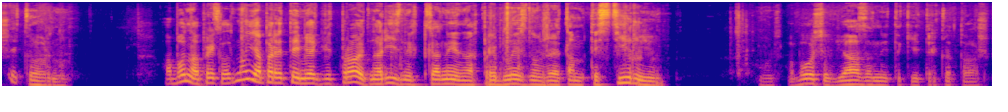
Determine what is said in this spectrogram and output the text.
Шикарно. Або, наприклад, ну я перед тим, як відправити на різних тканинах приблизно вже там тестірую. Або ось в'язаний такий трикотаж.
